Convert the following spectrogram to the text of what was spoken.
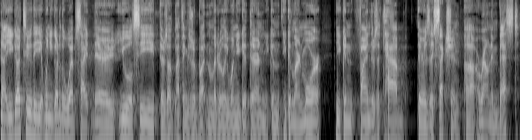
Now you go to the when you go to the website there you will see there's a I think there's a button literally when you get there and you can you can learn more. You can find there's a tab there is a section uh, around invest.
